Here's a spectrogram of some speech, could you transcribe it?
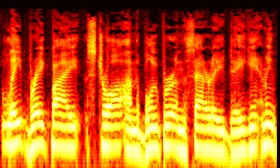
late break by Straw on the blooper in the Saturday day game. I mean,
